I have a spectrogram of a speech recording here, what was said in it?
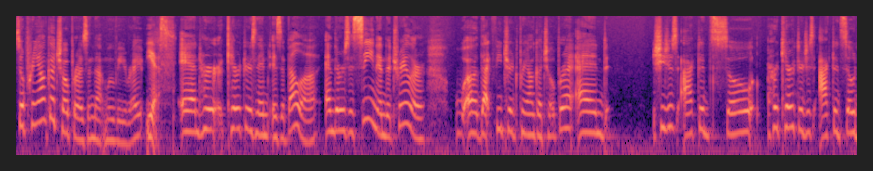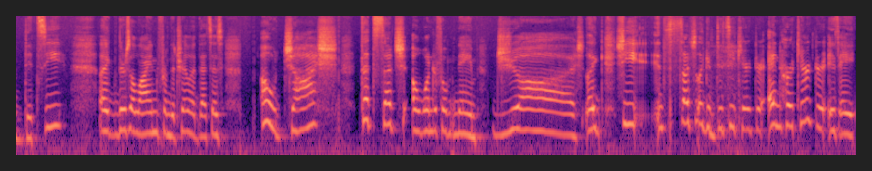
So Priyanka Chopra is in that movie, right? Yes. And her character is named Isabella, and there was a scene in the trailer uh, that featured Priyanka Chopra, and she just acted so her character just acted so ditzy. Like there's a line from the trailer that says oh josh that's such a wonderful name josh. Like she it's such like a ditzy character and her character is a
